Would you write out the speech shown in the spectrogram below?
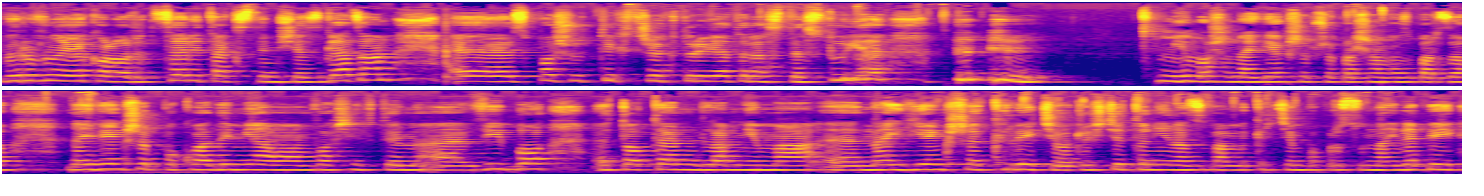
Wyrównuje kolory cery, tak z tym się zgadzam. E, spośród tych trzech, które ja teraz testuję, Mimo, że największe, przepraszam Was bardzo, największe pokłady miałam właśnie w tym e, Vibo, e, to ten dla mnie ma e, największe krycie. Oczywiście to nie nazywamy kryciem, po prostu najlepiej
